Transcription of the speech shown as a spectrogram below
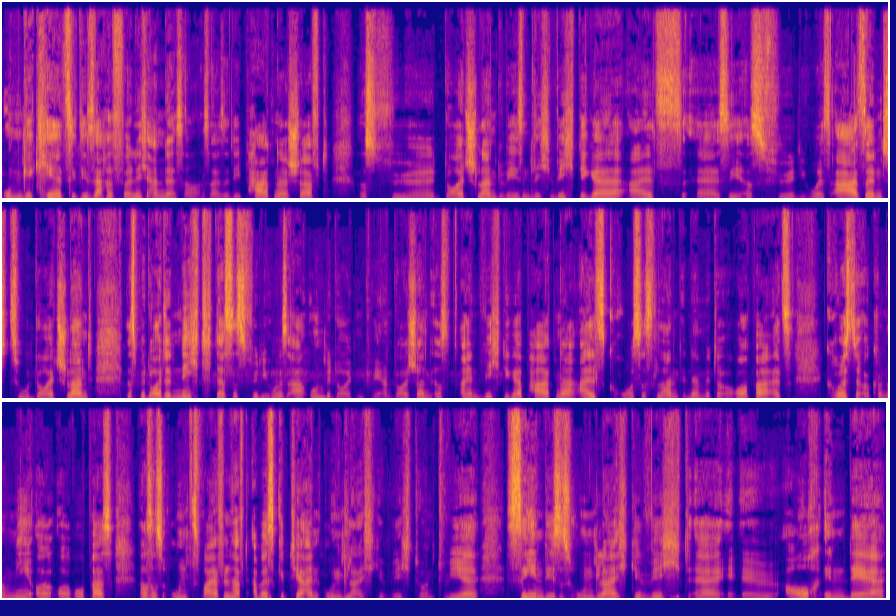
Umgekehrt sieht die Sache völlig anders aus. Also die Partnerschaft ist für Deutschland wesentlich wichtiger, als äh, sie es für die USA sind zu Deutschland. Das bedeutet nicht, dass es für die USA unbedeutend wäre. Deutschland ist ein wichtiger Partner als großes Land in der Mitte Europa, als größte Ökonomie Europas. Das ist unzweifelhaft, aber es gibt hier ein Ungleichgewicht und wir sehen dieses Ungleichgewicht äh, äh, auch in der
